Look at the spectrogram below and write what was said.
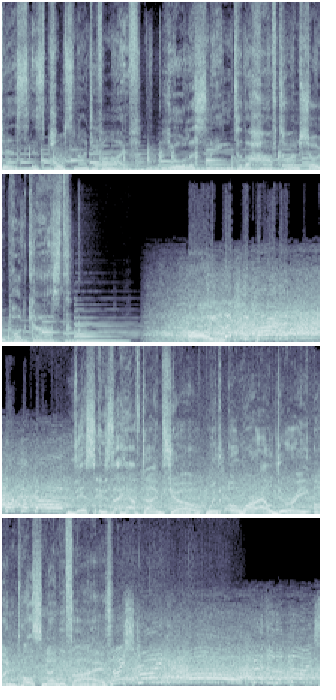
This is Pulse 95. You're listening to the Halftime Show podcast. Oh, he loves to fire then. What a goal! This is the halftime show with Omar Al Duri on Pulse 95. Nice strike! Oh, better than nice!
